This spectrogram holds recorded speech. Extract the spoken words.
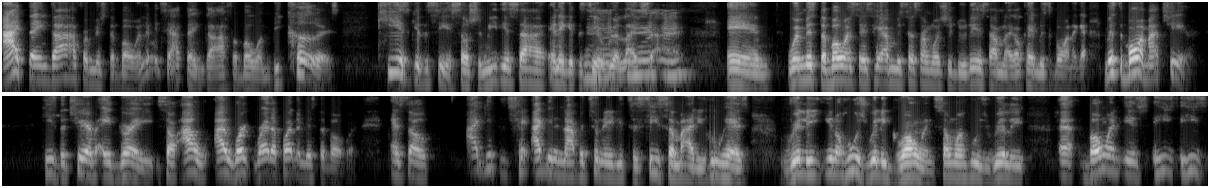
I thank God for Mr. Bowen. Let me tell you, I thank God for Bowen because kids get to see a social media side and they get to see a real life Mhm, side. And when Mr. Bowen says, "Hey, I'm Mr. Someone want you to do this," I'm like, "Okay, Mr. Bowen, I got Mr. Bowen, my chair. He's the chair of eighth grade, so I I work right up under Mr. Bowen, and so I get the I get an opportunity to see somebody who has really, you know, who is really growing, someone who's really uh, Bowen is he's he's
